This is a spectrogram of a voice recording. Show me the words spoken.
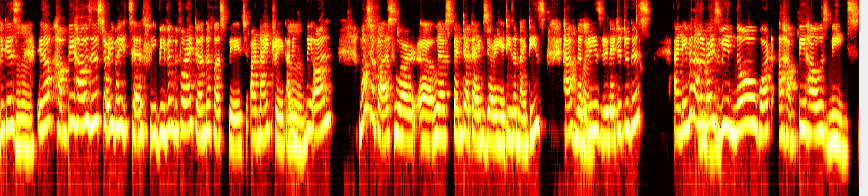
because mm. you know hampi house is a story by itself even before i turned the first page or night train i mean we all most of us who are uh, who have spent our times during 80s and 90s have memories mm. related to this and even otherwise, mm. we know what a hampi house means.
